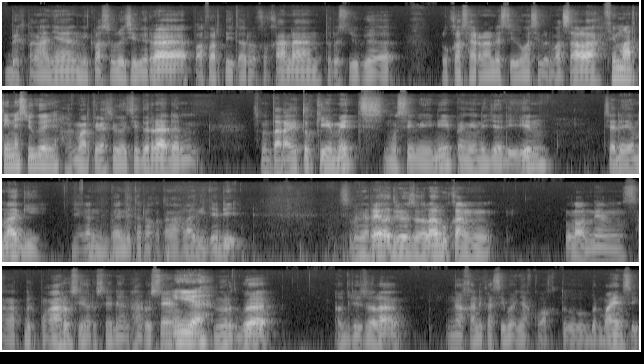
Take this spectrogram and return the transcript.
back tengahnya Niklas Sule cedera, Pavard ditaruh ke kanan, terus juga Lucas Hernandez juga masih bermasalah. V Martinez juga ya. Javi Martinez juga cedera dan sementara itu Kimmich musim ini pengen dijadiin CDM lagi ya kan pengen ditaruh ke tengah lagi jadi sebenarnya Odriozola bukan loan yang sangat berpengaruh sih harusnya dan harusnya Iya. menurut gua Odriozola nggak akan dikasih banyak waktu bermain sih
